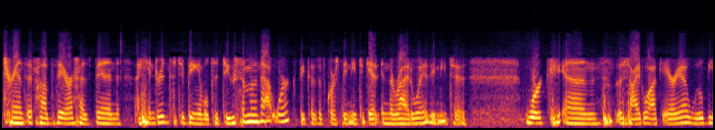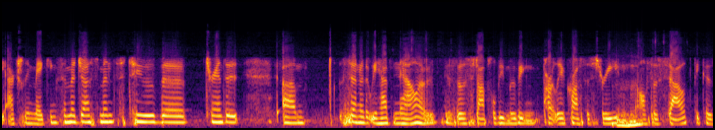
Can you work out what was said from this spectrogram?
transit hub there has been a hindrance to being able to do some of that work because of course they need to get in the right of way. They need to work in the sidewalk area. We'll be actually making some adjustments to the transit um, center that we have now, uh, those stops will be moving partly across the street and also south, because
